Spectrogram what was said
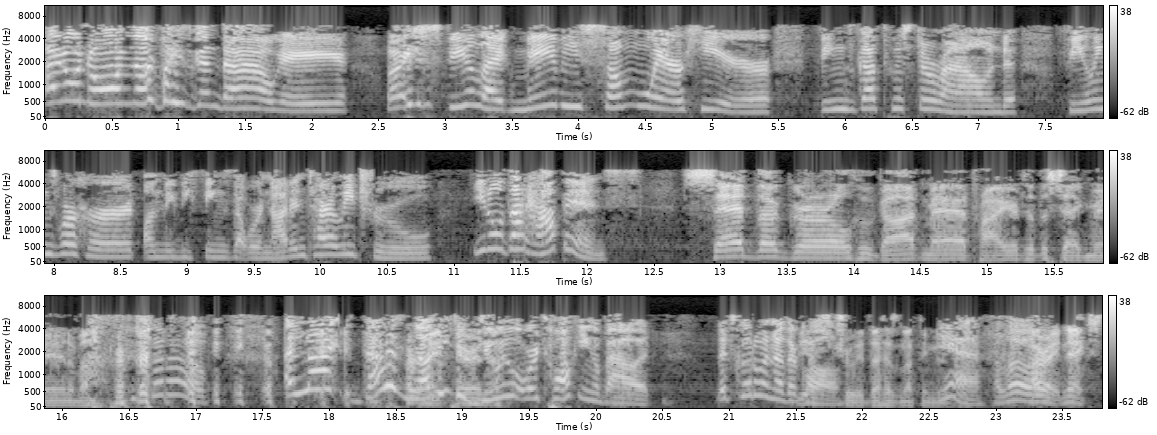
I don't know. I'm not Vice Ganda, okay? But I just feel like maybe somewhere here things got twisted around, feelings were hurt on maybe things that were not entirely true. You know, that happens. Said the girl who got mad prior to the segment about her. Shut up. I like that has All nothing right, to do enough. with what we're talking about. Let's go to another Yes, call. true. That has nothing to do. Yeah, with it. hello. All right, next.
